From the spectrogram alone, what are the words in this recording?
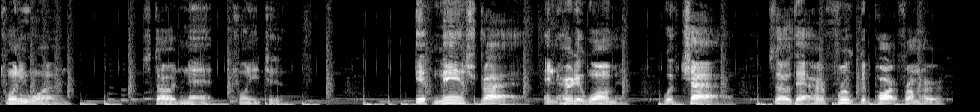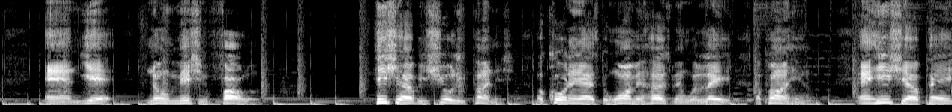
21, starting at 22. If men strive and hurt a woman with child, so that her fruit depart from her, and yet no mischief follow, he shall be surely punished, according as the woman husband will lay upon him, and he shall pay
